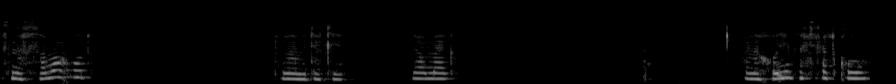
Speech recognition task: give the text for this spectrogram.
jest nasz samochód. Tu mamy taki domek. Mamy choinkę w środku.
